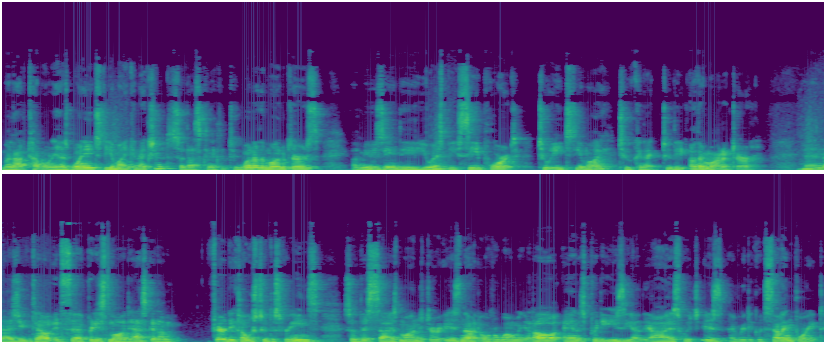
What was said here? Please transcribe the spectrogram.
My laptop only has one HDMI connection, so that's connected to one of the monitors. I'm using the USB-C port to HDMI to connect to the other monitor. And as you can tell, it's a pretty small desk and I'm fairly close to the screens. So this size monitor is not overwhelming at all and it's pretty easy on the eyes, which is a really good selling point.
